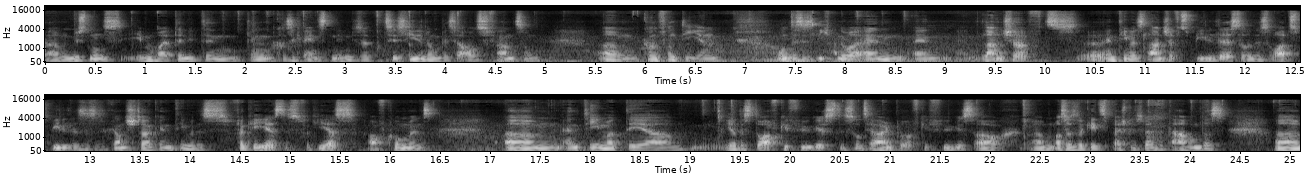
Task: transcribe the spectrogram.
ähm, müssen uns eben heute mit den, den Konsequenzen eben dieser Zersiedelung, dieser Ausfranzung ähm, konfrontieren. Und das ist nicht nur ein, ein, ein Landschafts-, äh, ein Thema des Landschaftsbildes oder des Ortsbildes, es ist ganz stark ein Thema des Verkehrs, des Verkehrsaufkommens, ähm, ein Thema der, ja, des Dorfgefüges, des sozialen Dorfgefüges auch. Ähm, also da geht es beispielsweise darum, dass äh,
